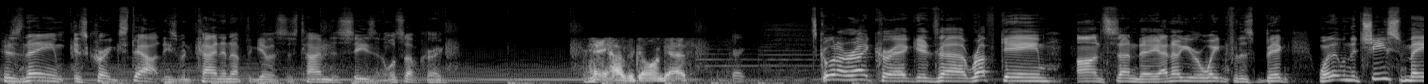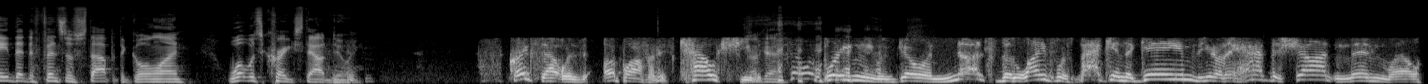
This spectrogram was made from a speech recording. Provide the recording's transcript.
His name is Craig Stout. He's been kind enough to give us his time this season. What's up, Craig? Hey, how's it going, guys? Craig. It's going all right, Craig. It's a rough game on Sunday. I know you were waiting for this big. When, when the Chiefs made that defensive stop at the goal line, what was Craig Stout doing? Craig Stout was up off of his couch. He was Okay. celebrating. he was going nuts. The life was back in the game. You know, they had the shot, and then, well,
